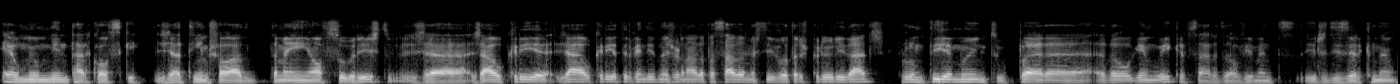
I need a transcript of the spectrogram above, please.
É o meu menino Tarkovsky. Já tínhamos falado também em off sobre isto. Já, já, o queria, já o queria ter vendido na jornada passada, mas tive outras prioridades. Prometia muito para a Double Game Week, apesar de, obviamente, ires dizer que não.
